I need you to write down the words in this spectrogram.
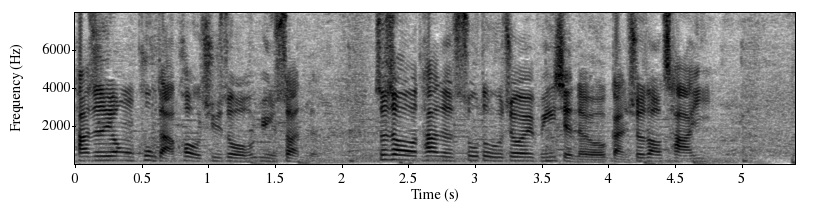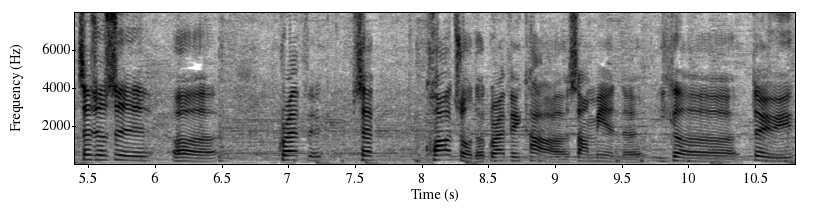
它是用库打扣去做运算的，这时候它的速度就会明显的有感受到差异。这就是呃，graphic 在 Quadro 的 graphic card 上面的一个对于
